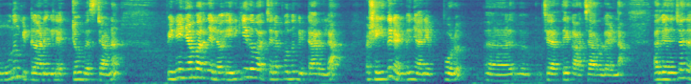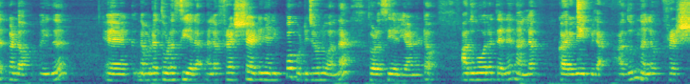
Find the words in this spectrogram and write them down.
മൂന്നും കിട്ടുകയാണെങ്കിൽ ഏറ്റവും ബെസ്റ്റാണ് പിന്നെ ഞാൻ പറഞ്ഞല്ലോ എനിക്കിത് ചിലപ്പോൾ ഒന്നും കിട്ടാറില്ല. പക്ഷേ ഇത് രണ്ടും ഞാൻ എപ്പോഴും ചേർത്തേ കാച്ചാറുള്ള എണ്ണ. അതിലെന്ന് വെച്ചാൽ കണ്ടോ ഇത് നമ്മുടെ തുളസി ഇല. നല്ല ഫ്രഷ് ആയിട്ട് ഞാൻ ഇപ്പോൾ പൊട്ടിച്ചുകൊണ്ട് വന്ന തുളസി ഇലയാണ് കേട്ടോ അതുപോലെ തന്നെ നല്ല കറിവേപ്പില. അതും നല്ല ഫ്രഷ്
